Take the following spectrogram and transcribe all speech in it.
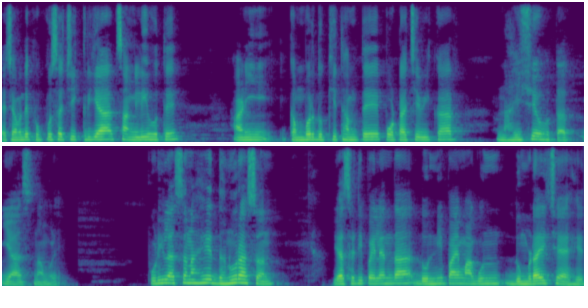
याच्यामध्ये फुफ्फुसाची क्रिया चांगली होते आणि कंबरदुखी थांबते पोटाचे विकार नाहीसे होतात या आसनामुळे. पुढील आसन आहे धनुरासन. यासाठी पहिल्यांदा दोन्ही पाय मागून दुमडायचे आहेत.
